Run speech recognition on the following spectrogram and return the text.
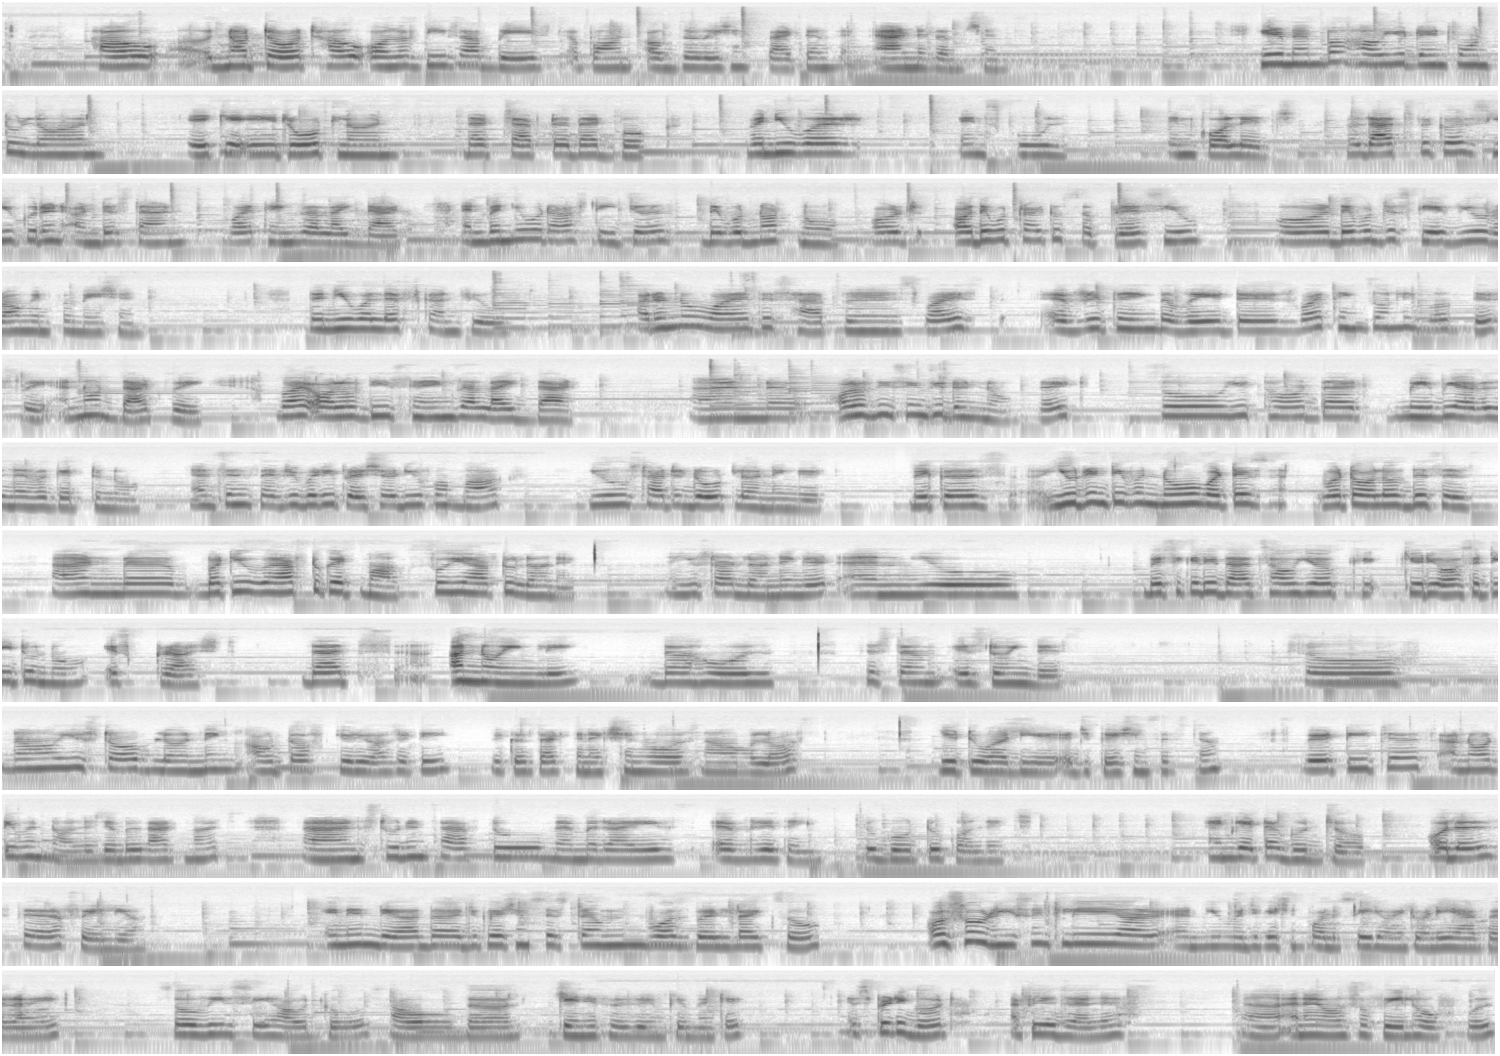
how uh, not taught how all of these are based upon observations patterns and, and assumptions. You remember how you didn't want to learn aka rote learn that chapter that book when you were in school in college. Well that's because you couldn't understand why things are like that. And when you would ask teachers they would not know or or they would try to suppress you or they would just give you wrong information. Then you were left confused. I don't know why this happens why is everything the way it is why things only work this way and not that way why all of these things are like that. And uh, all of these things you didn't know right so you thought that maybe I will never get to know. And since everybody pressured you for marks, you started rote learning it. Because you didn't even know what is what all of this is. And uh, but you have to get marks so you have to learn it. And you start learning it and you basically that's how your curiosity to know is crushed. That's uh, unknowingly the whole system is doing this so now you stop learning out of curiosity because that connection was now lost due to our education system where teachers are not even knowledgeable that much and students have to memorize everything to go to college and get a good job or else they're a failure. In india the education system was built like so also recently our new education policy 2020 has arrived. So we'll see how it goes how the changes will be implemented. It's pretty good. I feel jealous. Uh, and i also feel hopeful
